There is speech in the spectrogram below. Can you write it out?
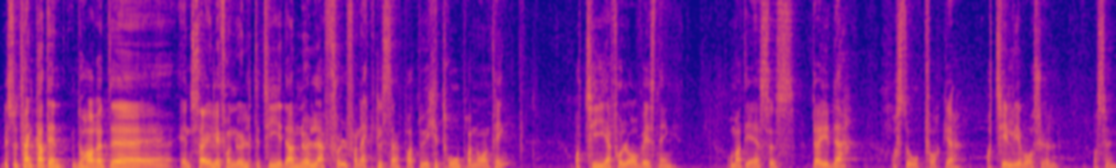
hvis du tenker at en, du har et, eh, en søyle fra null til ti, der null er full fornektelse på at du ikke tror på noen ting, og ti er full overbevisning om at Jesus døde og sto opp for oss og tilgir vår skyld og synd,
